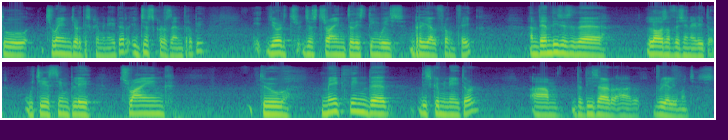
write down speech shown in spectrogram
to train your discriminator. It's just cross entropy. You're tr just trying to distinguish real from fake. And then this is the loss of the generator, which is simply trying to make think the discriminator um, that these are, are real images.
